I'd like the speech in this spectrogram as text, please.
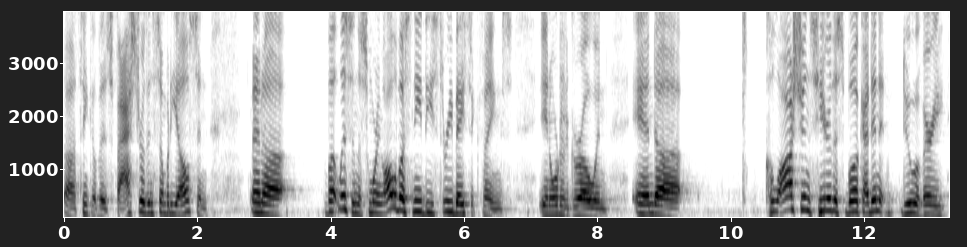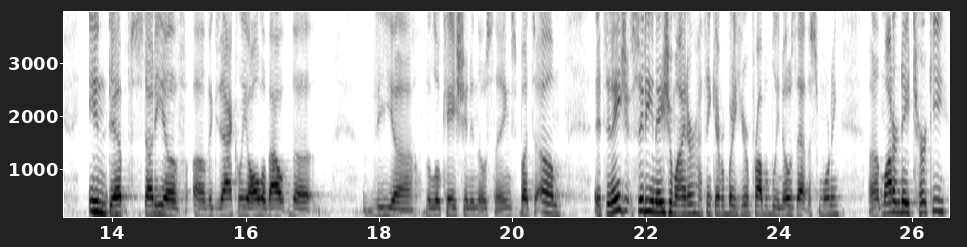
uh, think of as faster than somebody else. And, and, uh, but listen, this morning, all of us need these three basic things in order to grow. And, and uh, Colossians here, this book, I didn't do a very in depth study of, of exactly all about the, the, uh, the location in those things. But um, it's an ancient city in Asia Minor. I think everybody here probably knows that this morning. Uh, modern day Turkey,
